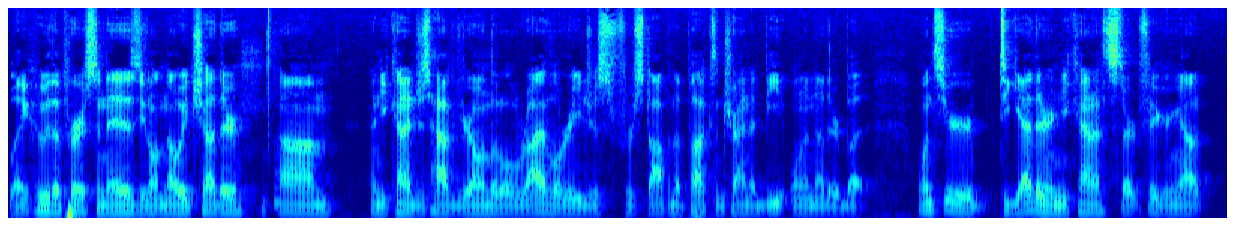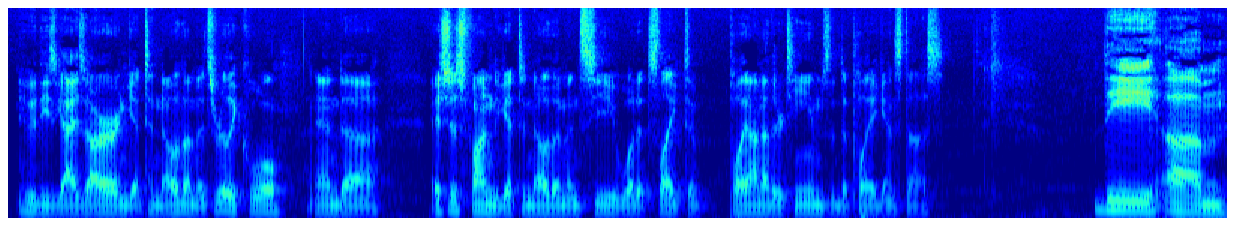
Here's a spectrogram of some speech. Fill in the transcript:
like who the person is. You don't know each other, um, and you kind of just have your own little rivalry just for stopping the pucks and trying to beat one another. But once you're together and you kind of start figuring out who these guys are and get to know them, it's really cool and uh, it's just fun to get to know them and see what it's like to play on other teams and to play against us. The um,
